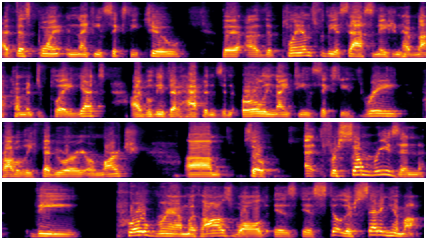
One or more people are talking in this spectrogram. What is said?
at this point in 1962. The, uh, the plans for the assassination have not come into play yet. I believe that happens in early 1963, probably February or March. Um, so, uh, for some reason, the program with Oswald is is still they're setting him up,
